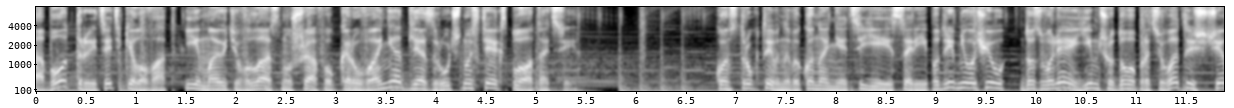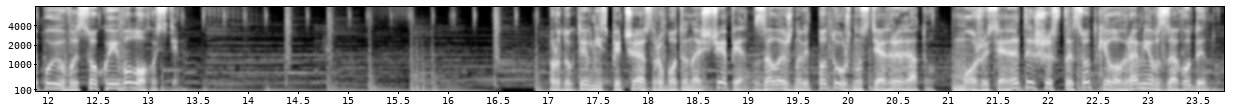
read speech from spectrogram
або 30 кВт і мають власну шафу керування для зручності експлуатації. Конструктивне виконання цієї серії подрібнювачів дозволяє їм чудово працювати з щепою високої вологості. Продуктивність під час роботи на щепі, залежно від потужності агрегату, може сягати 600 кг за годину.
